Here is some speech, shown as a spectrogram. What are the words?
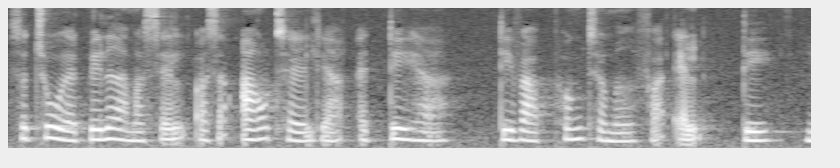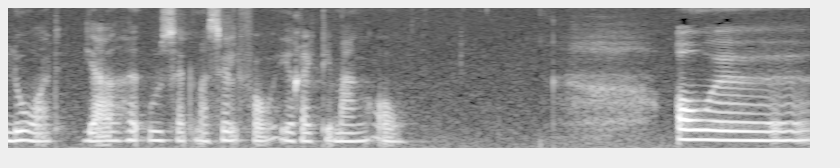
så tog jeg et billede af mig selv, og så aftalte jeg, at det her, det var punktummet for alt det lort, jeg havde udsat mig selv for i rigtig mange år. Og øh,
